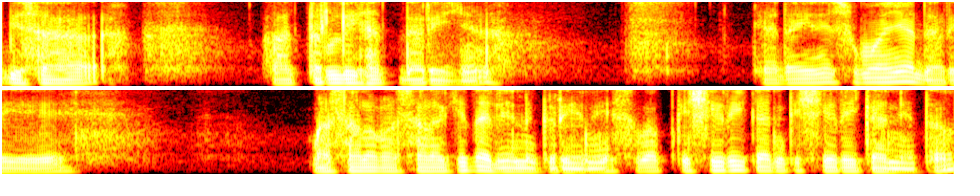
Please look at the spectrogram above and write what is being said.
bisa uh, terlihat darinya. Ya, dan ini semuanya dari masalah-masalah kita di negeri ini. Sebab kesyirikan-kesyirikan itu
